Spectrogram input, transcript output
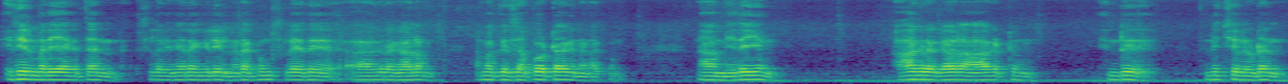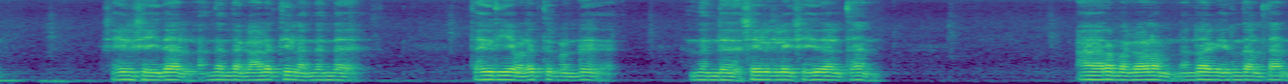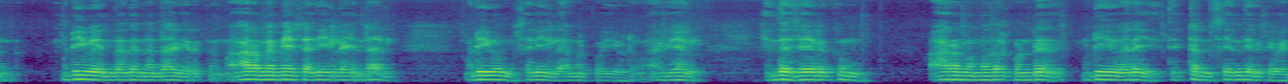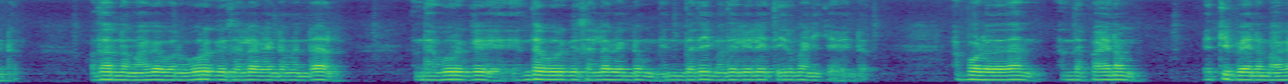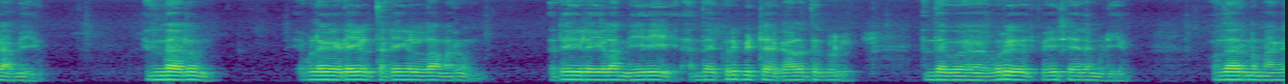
எதிர்மறையாகத்தான் சில நேரங்களில் நடக்கும் சில இது ஆகிற காலம் நமக்கு சப்போர்ட்டாக நடக்கும். நாம் எதையும் ஆகிற காலம் ஆகட்டும் என்று துணிச்சலுடன் செயல் செய்தால் அந்தந்த காலத்தில் அந்தந்த தகுதியை வளர்த்து கொண்டு அந்தந்த செயல்களை செய்தால்தான் ஆரம்ப காலம் நன்றாக இருந்தால்தான் முடிவு என்பது நன்றாக இருக்கும். ஆரம்பமே சரியில்லை என்றால் முடிவும் சரியில்லாமல் போய்விடும். ஆகையால் எந்த செயலுக்கும் ஆரம்பம் முதல் கொண்டு முடிவு வரை திட்டம் சேர்ந்திருக்க வேண்டும். உதாரணமாக ஒரு ஊருக்கு செல்ல வேண்டும் என்றால் அந்த ஊருக்கு எந்த ஊருக்கு செல்ல வேண்டும் என்பதை முதலிலே தீர்மானிக்க வேண்டும். அப்பொழுதுதான் அந்த பயணம் வெற்றி பயணமாக அமையும். இருந்தாலும் இவ்வளவு இடையில் தடைகள்லாம் வரும். தடைகளை எல்லாம் மீறி அந்த குறிப்பிட்ட காலத்துக்குள் அந்த ஊ- போய் சேர முடியும். உதாரணமாக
